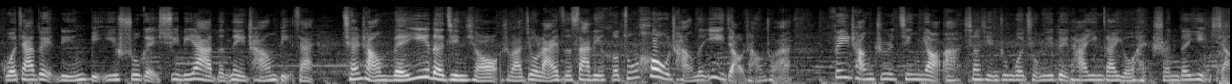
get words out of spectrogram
国家队零比一输给叙利亚的那场比赛，全场唯一的进球是吧？就来自萨利赫从后场的一脚长传，非常之精妙啊！相信中国球迷对他应该有很深的印象。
